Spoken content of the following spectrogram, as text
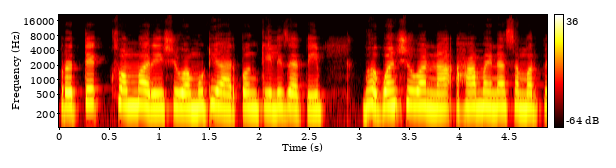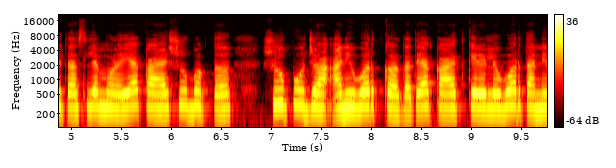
प्रत्येक सोमवारी शिवामुठी अर्पण केली जाते. भगवान शिवांना हा महिना समर्पित असल्यामुळे या काळात शिवभक्त शिवपूजा आणि व्रत करतात. या काळात केलेले व्रत आणि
